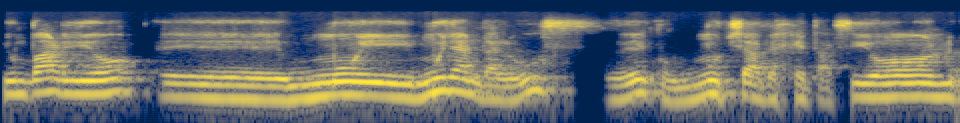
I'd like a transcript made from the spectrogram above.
y un barrio eh, muy, muy andaluz, eh, con mucha vegetación,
